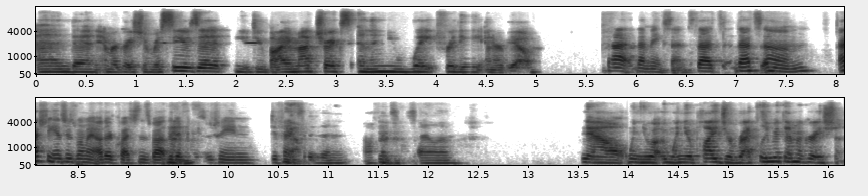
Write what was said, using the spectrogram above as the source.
and then immigration receives it you do biometrics and then you wait for the interview that that makes sense that's that's um actually answers one of my other questions about the mm-hmm. difference between defensive yeah. and offensive mm-hmm. asylum now when you when you apply directly with immigration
